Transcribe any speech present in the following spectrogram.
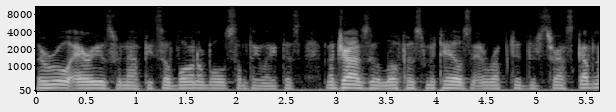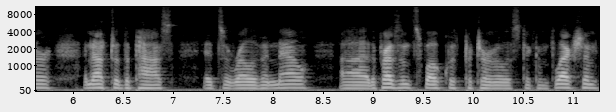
the rural areas would not be so vulnerable. Something like this. Madrazo Lopez Mateos interrupted the distressed governor, and after the past, it's irrelevant now. Uh, the president spoke with paternalistic inflection.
